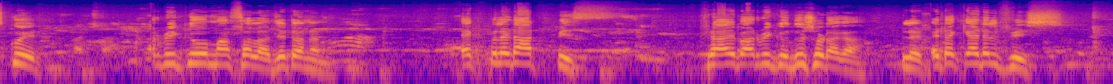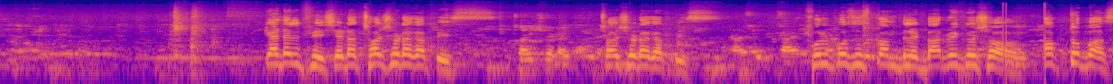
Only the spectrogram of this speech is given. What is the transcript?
স্কুইড বারবিকিউ মাসালা যেটা নেন। এক প্লেট আট পিস ফ্রাই বারবিকিউ দুশো টাকা প্লেট এটা ক্যাডেল ফিশ ক্যাডেল ফিশ এটা ছয়শো টাকা পিস ছয়শো টাকা। Piece full process complete barbecue সহ অক্টোপাস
